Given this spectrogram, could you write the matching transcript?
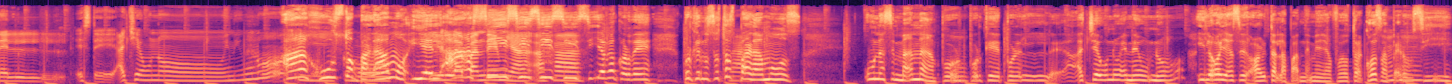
el este H1N1 Ah, justo paramos. Y el la ah, pandemia. Sí, sí, sí, sí, ya me acordé. Porque nosotros paramos una semana por, Mm. porque por el H1N1 y luego ya se, ahorita la pandemia ya fue otra cosa, pero sí,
